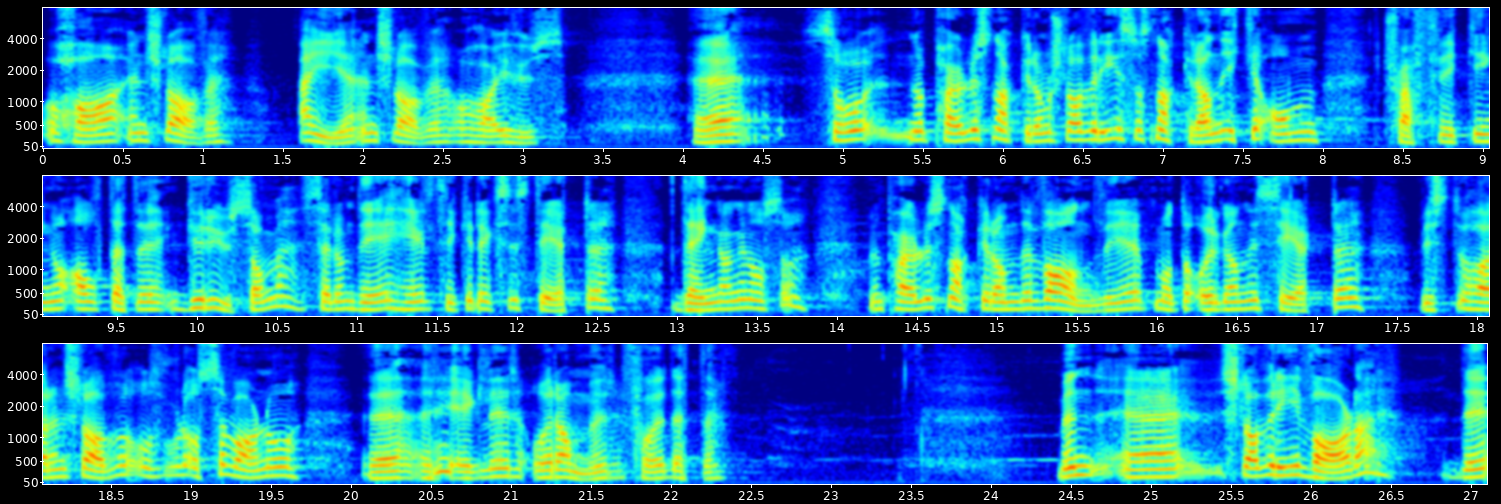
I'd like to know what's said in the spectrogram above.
å ha en slave, eie en slave og ha i hus. Eh, så når Paulus snakker om slaveri, så snakker han ikke om trafficking og alt dette grusomme, selv om det helt sikkert eksisterte den gangen også. Men Paulus snakker om det vanlige, på en måte organiserte, hvis du har en slave, og hvor det også var noen eh, regler og rammer for dette. Men eh, slaveri var der. Det,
